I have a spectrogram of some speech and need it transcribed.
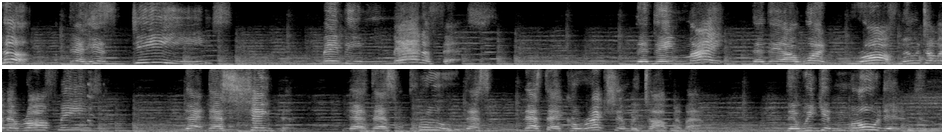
look, that his deeds may be manifest, that they might, that they are what? Roth. Remember we talk about that Roth means? That that's shaping, that that's proved, that's that's that correction we're talking about. That we get molded into the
